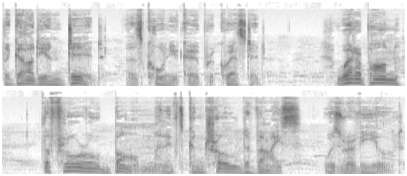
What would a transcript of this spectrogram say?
The Guardian did as Cornucope requested, whereupon the floral bomb and its control device was revealed.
